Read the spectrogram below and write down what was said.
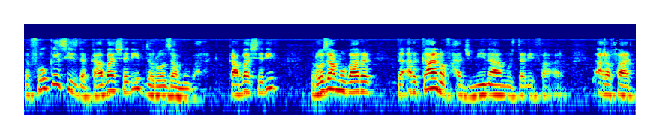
The focus is the Kaaba Sharif, the Roza Mubarak. Kaaba Sharif, Roza Mubarak, the arkan of Hajj, Mina, Muzdalifah, Arafat,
